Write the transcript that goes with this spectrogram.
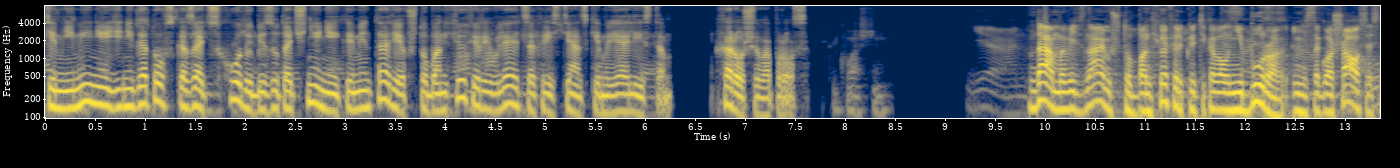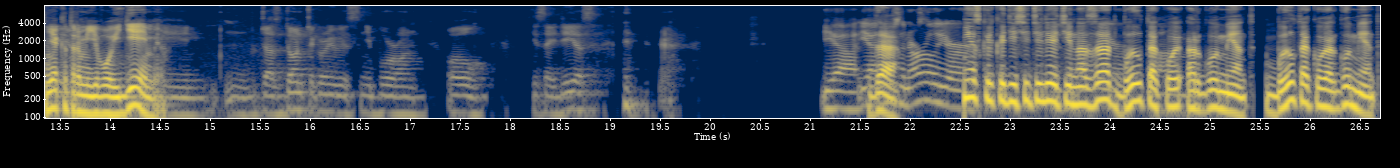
Тем не менее, я не готов сказать сходу без уточнения и комментариев, что Банхёфер является христианским реалистом. Хороший вопрос. Да, мы ведь знаем, что Банхёфер критиковал Нибура и не соглашался с некоторыми его идеями. Да. Несколько десятилетий назад был такой аргумент. Был такой аргумент.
